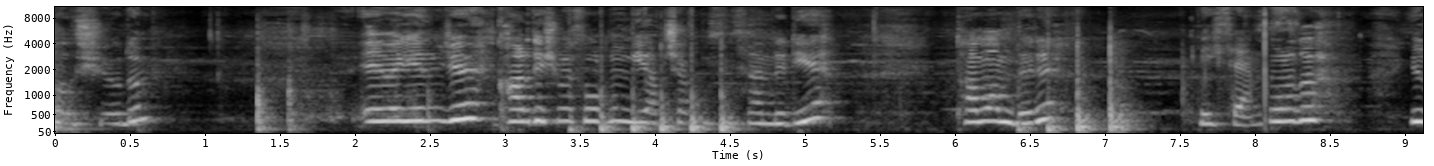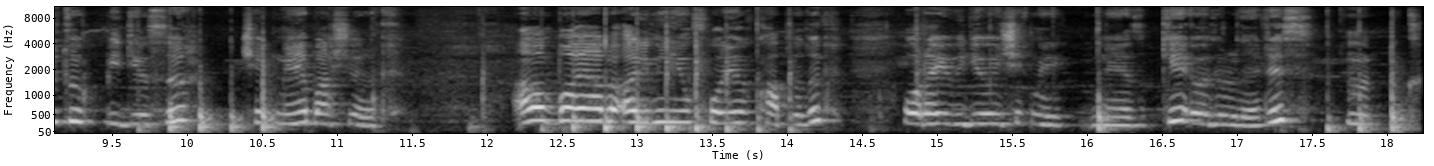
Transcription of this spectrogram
çalışıyordum. Eve gelince kardeşime sordum bir yapacak mısın sen de diye. Tamam dedi. Bilgisayarım. Sonra da YouTube videosu çekmeye başladık. Ama bayağı bir alüminyum folyo kapladık. Orayı videoyu çekmedik ne yazık ki. Özür dileriz. Unuttuk.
